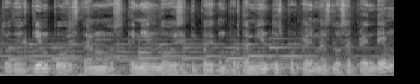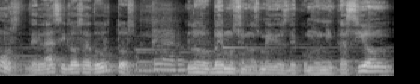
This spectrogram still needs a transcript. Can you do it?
todo el tiempo estamos teniendo ese tipo de comportamientos porque además los aprendemos de las y los adultos. Lo vemos en los medios de comunicación,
